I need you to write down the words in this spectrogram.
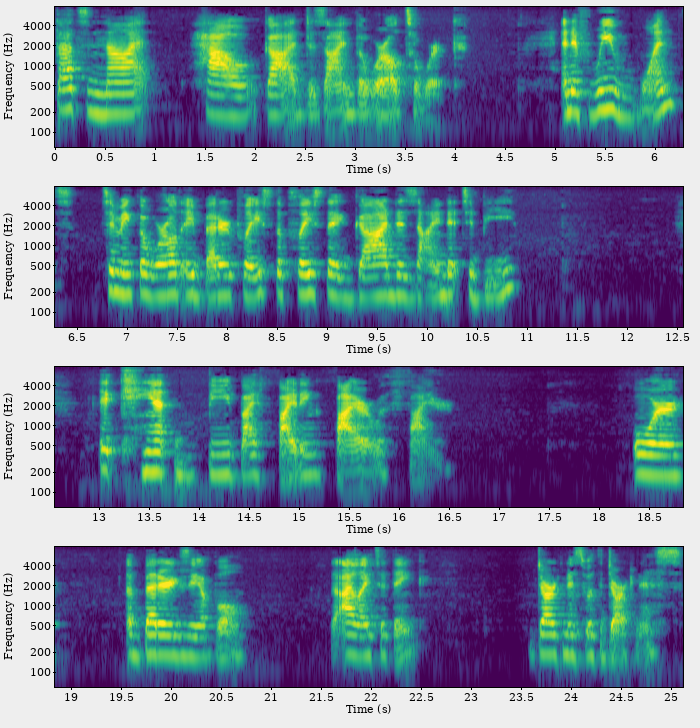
That's not how God designed the world to work. And if we want to make the world a better place, the place that God designed it to be, it can't be by fighting fire with fire. Or a better example that I like to think darkness with darkness.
